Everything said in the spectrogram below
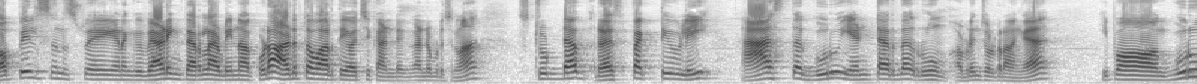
பப்பிள்ஸ்ன்னு எனக்கு வேடிங் தரல அப்படின்னா கூட அடுத்த வார்த்தையை வச்சு கண்டு கண்டுபிடிச்சிக்கலாம் stood up respectively as the guru enter the room அப்படின்னு சொல்கிறாங்க இப்போ குரு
